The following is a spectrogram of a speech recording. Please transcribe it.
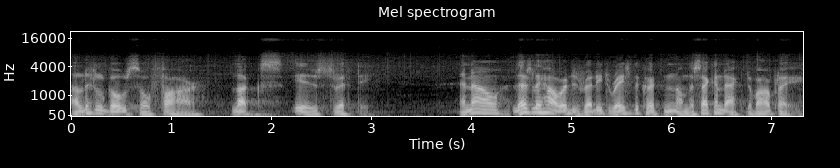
a little goes so far. Lux is thrifty. And now, Leslie Howard is ready to raise the curtain on the second act of our play.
